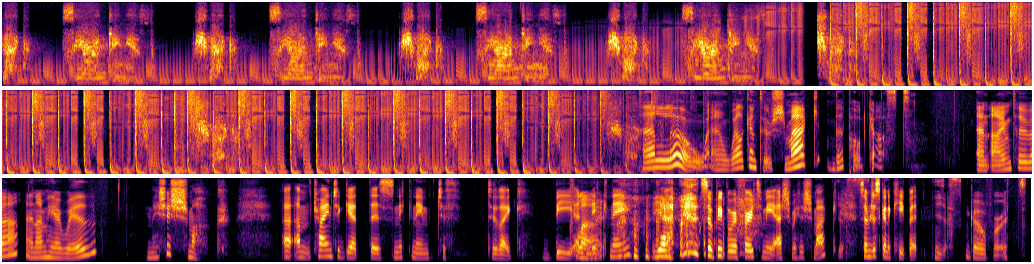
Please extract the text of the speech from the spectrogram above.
Schmack. CRM Genius. Schmack. CRM Genius. Schmack. CRM Genius. Schmack. CRM Genius. Schmack. Schmack. Hello and welcome to Schmack the podcast. And I'm Tova, and I'm here with Mrs. Schmuck. Uh, I'm trying to get this nickname to f- to like be a nickname. yeah. So people refer to me as Mrs. Schmuck. Yes. So I'm just gonna keep it. Yes, go for it.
